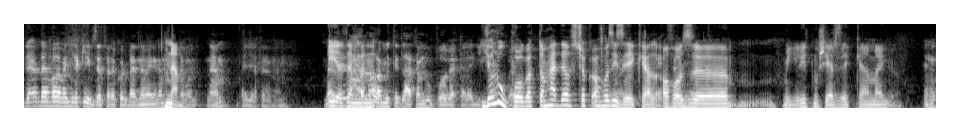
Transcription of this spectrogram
De, de valamennyire képzett vagy akkor benne, én nem, Nem. Tudtam, hogy nem, egyáltalán nem. Életemben- Én valamit itt láttam, lúpolgattál egyik. Ja, lúpolgattam, hát de az csak ahhoz izé kell, ahhoz ö, mi, ritmusérzékkel, meg Uh-huh.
